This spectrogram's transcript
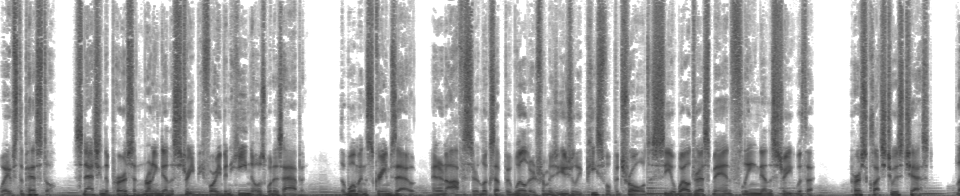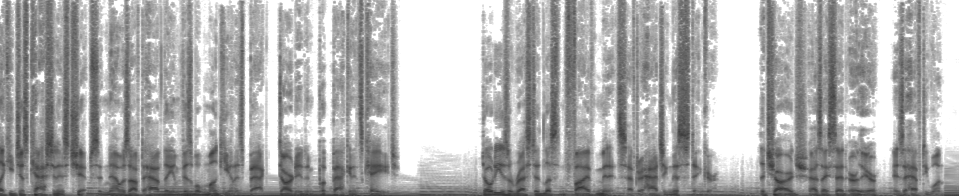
waves the pistol snatching the purse and running down the street before even he knows what has happened. The woman screams out, and an officer looks up bewildered from his usually peaceful patrol to see a well dressed man fleeing down the street with a purse clutched to his chest, like he just cashed in his chips and now is off to have the invisible monkey on his back darted and put back in its cage. Doty is arrested less than five minutes after hatching this stinker. The charge, as I said earlier, is a hefty one.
